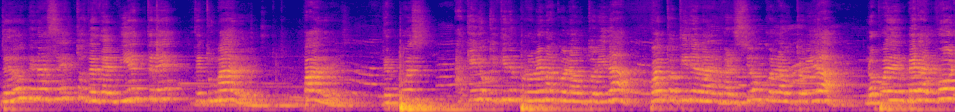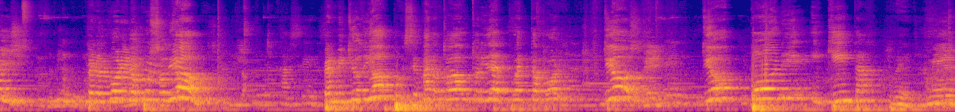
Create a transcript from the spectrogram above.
¿de dónde nace esto? Desde el vientre de tu madre, padre. Después, aquellos que tienen problemas con la autoridad. ¿Cuánto tienen la aversión con la autoridad? No pueden ver al Boris, pero el Boris lo puso Dios. Permitió Dios, pues hermano, toda autoridad es puesta por Dios. Dios pone y quita rey. Amén.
